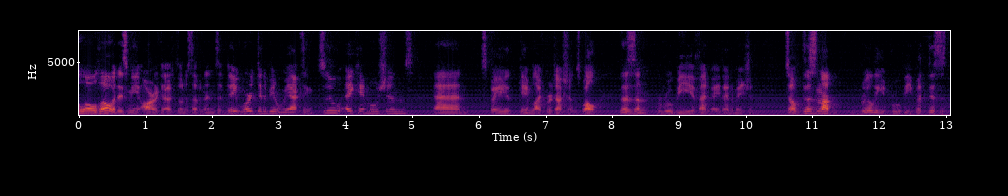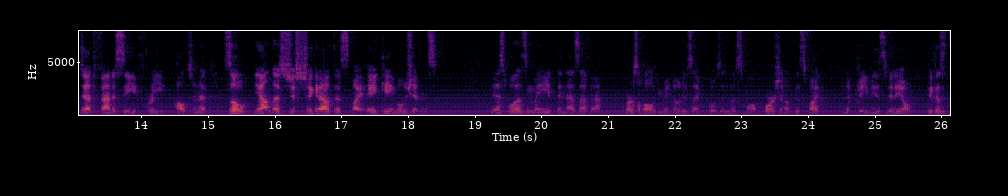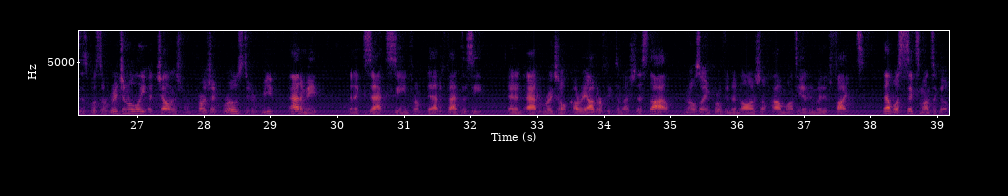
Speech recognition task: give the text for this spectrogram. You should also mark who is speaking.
Speaker 1: hello, hello, it is me, Arc, Arc27, and today we're going to be reacting to AK Motions and Spade Game Life Productions. Well, this is an RWBY fan-made animation. So, this is not really RWBY, but this is Dead Fantasy 3 alternate. So, yeah, let's just check it out. This is by AK Motions. This was made in SFM. First of all, you may notice I posted a small portion of this fight in a previous video because this was originally a challenge from Project Rose to reanimate an exact scene from Dead Fantasy and then add original choreography to match the style and also improving the knowledge of how Monty animated fights. That was six months ago.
